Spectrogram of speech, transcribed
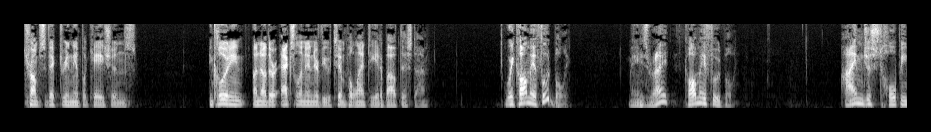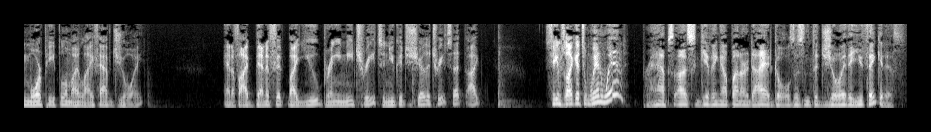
Trump's victory and the implications, including another excellent interview with Tim Pawlenty at about this time. Where he called me a food bully. I mean, He's right. Call me a food bully. I'm just hoping more people in my life have joy. And if I benefit by you bringing me treats and you could just share the treats, that I seems like it's a win-win. Perhaps us giving up on our diet goals isn't the joy that you think it is.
